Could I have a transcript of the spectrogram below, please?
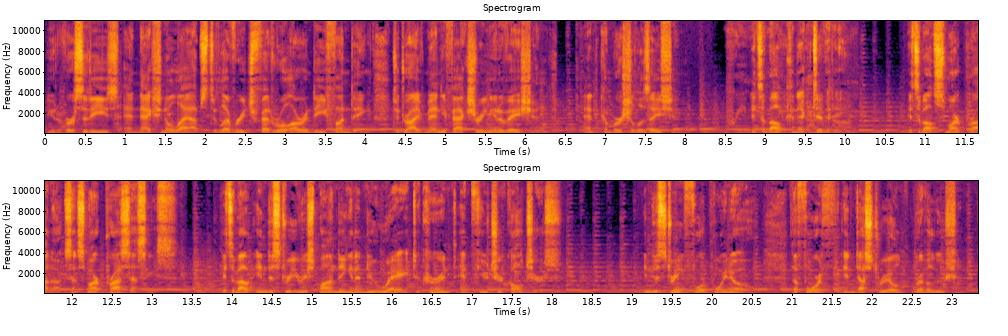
universities, and national labs to leverage federal R&D funding to drive manufacturing innovation and commercialization. It's about connectivity. It's about smart products and smart processes. It's about industry responding in a new way to current and future cultures. Industry 4.0, the fourth industrial revolution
